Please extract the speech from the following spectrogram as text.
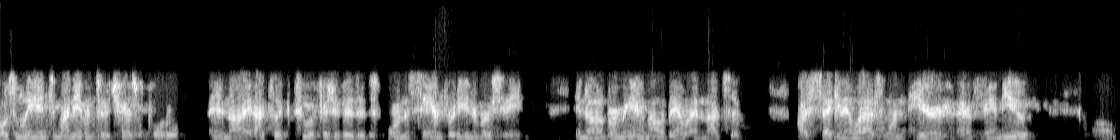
ultimately entered my name into a transfer portal, and I, I took two official visits, one to Samford University in uh, Birmingham, Alabama, and I took my second and last one here at FAMU um,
